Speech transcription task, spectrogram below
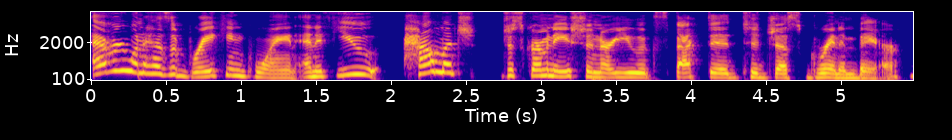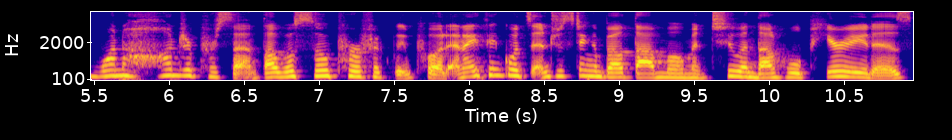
everyone has a breaking point. And if you how much discrimination are you expected to just grin and bear? 100%. That was so perfectly put. And I think what's interesting about that moment, too, and that whole period is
